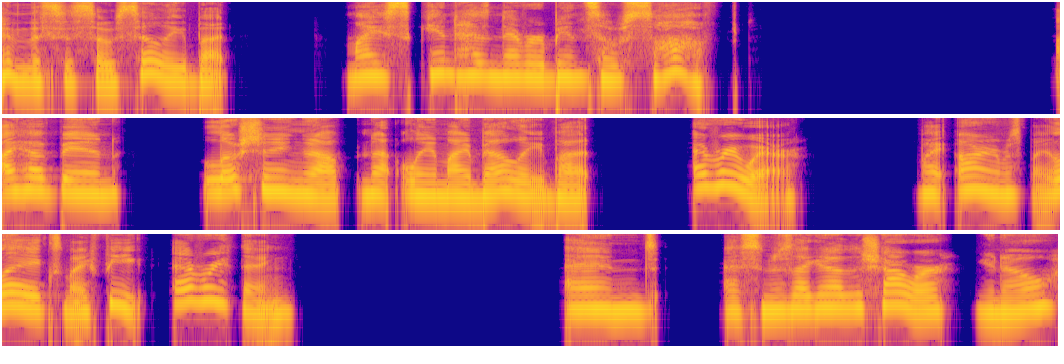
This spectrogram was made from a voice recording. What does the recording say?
and this is so silly, but my skin has never been so soft. I have been lotioning up not only my belly, but everywhere my arms, my legs, my feet, everything. And as soon as I get out of the shower, you know,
